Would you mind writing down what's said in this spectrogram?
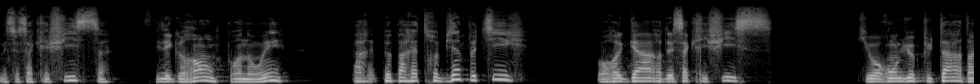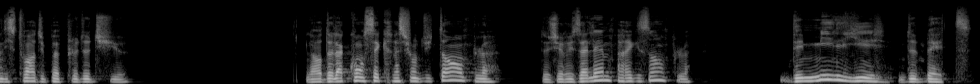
Mais ce sacrifice, s'il est grand pour Noé, peut paraître bien petit au regard des sacrifices qui auront lieu plus tard dans l'histoire du peuple de Dieu. Lors de la consécration du temple de Jérusalem, par exemple, des milliers de bêtes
